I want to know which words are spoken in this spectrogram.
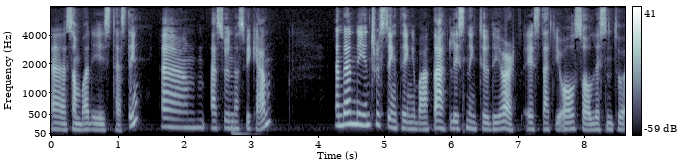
uh, somebody is testing, um, as soon as we can. And then the interesting thing about that, listening to the Earth, is that you also listen to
